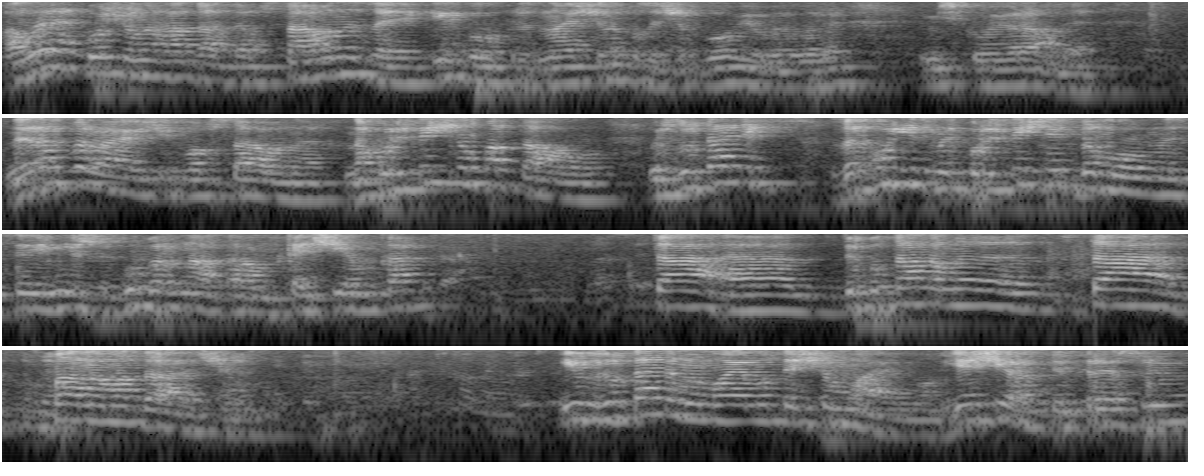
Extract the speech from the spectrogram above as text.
Але хочу нагадати обставини, за яких було призначено позачергові вибори міської ради. Не розбираючи в обставинах, на політичному порталу, в результаті закулісних політичних домовленостей між губернатором Ткаченка та е, депутатами та паном Адарчем. І в результаті ми маємо те, що маємо. Я ще раз підкреслюю,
